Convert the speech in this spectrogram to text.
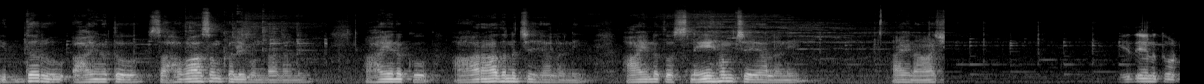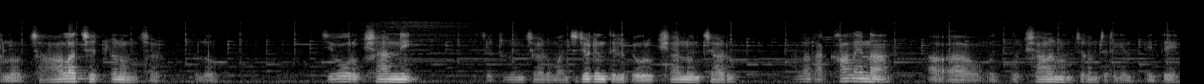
ఇద్దరు ఆయనతో సహవాసం కలిగి ఉండాలని ఆయనకు ఆరాధన చేయాలని ఆయనతో స్నేహం చేయాలని ఆయన ఆశ. ఏదైనా తోటలో చాలా చెట్లను ఉంచాడు. అందులో జీవవృక్షాన్ని చెట్టు చెట్టును ఉంచాడు మంచి చెట్టుని తెలిపే వృక్షాన్ని ఉంచాడు. చాలా రకాలైన వృక్షాలను ఉంచడం జరిగింది. అయితే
